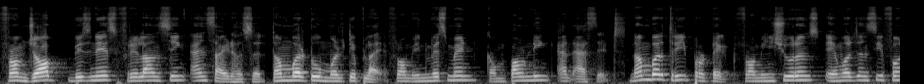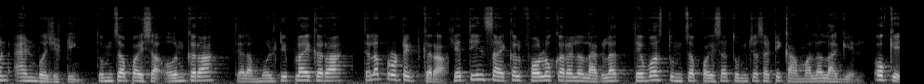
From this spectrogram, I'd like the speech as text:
from job business freelancing and side hustle number two multiply from investment compounding and assets number three protect from insurance emergency fund and budgeting तुमचा पैसा अर्न करा त्याला मल्टिप्लाय करा त्याला प्रोटेक्ट करा. हे तीन सायकल फॉलो करायला लागला तेव्हाच तुमचा पैसा तुमच्यासाठी कामाला लागेल. ओके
